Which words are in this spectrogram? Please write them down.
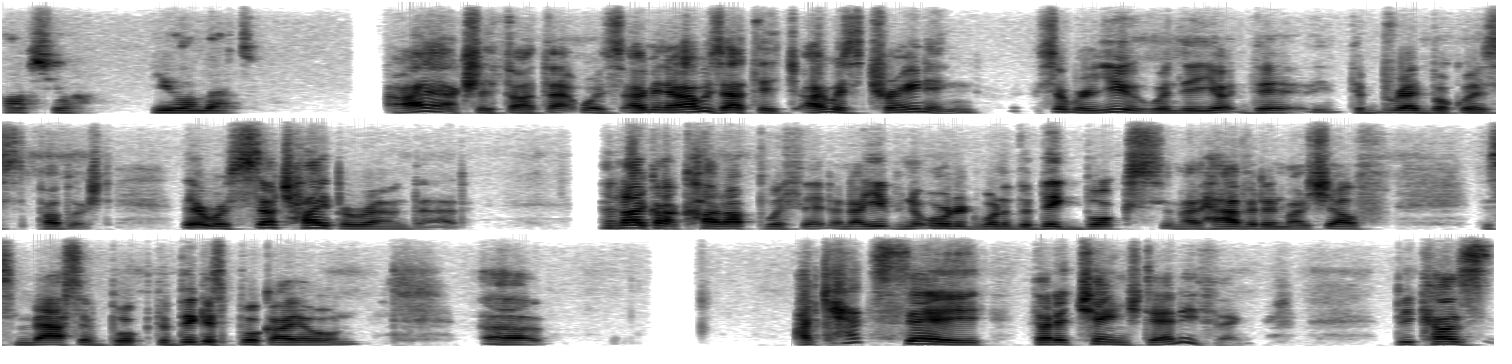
how's your view on that? I actually thought that was. I mean, I was at the. I was training. So were you when the the the red book was published. There was such hype around that and I got caught up with it. And I even ordered one of the big books, and I have it in my shelf. This massive book, the biggest book I own. Uh, I can't say that it changed anything, because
